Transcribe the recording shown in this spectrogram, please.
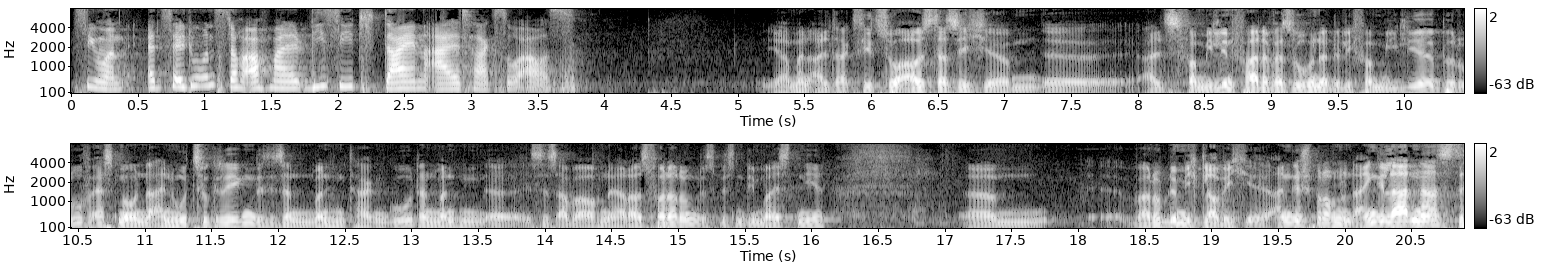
Simon, erzähl du uns doch auch mal, wie sieht dein Alltag so aus? Ja, mein Alltag sieht so aus, dass ich ähm, äh, als Familienvater versuche, natürlich Familie, Beruf erstmal unter einen Hut zu kriegen. Das ist an manchen Tagen gut, an manchen äh, ist es aber auch eine Herausforderung, das wissen die meisten hier. Ähm, warum du mich, glaube ich, äh, angesprochen und eingeladen hast,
